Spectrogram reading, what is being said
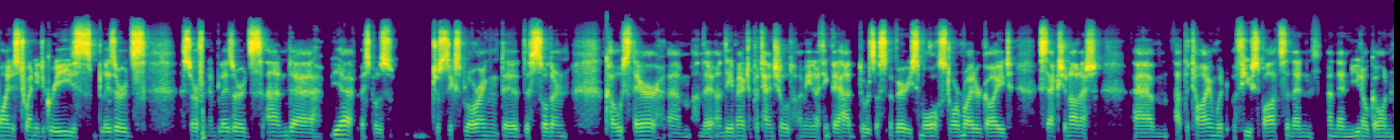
minus twenty degrees, blizzards, surfing in blizzards, and uh, yeah, I suppose just exploring the the southern coast there um, and the and the amount of potential. I mean, I think they had there was a very small storm rider guide section on it um, at the time with a few spots, and then and then you know going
